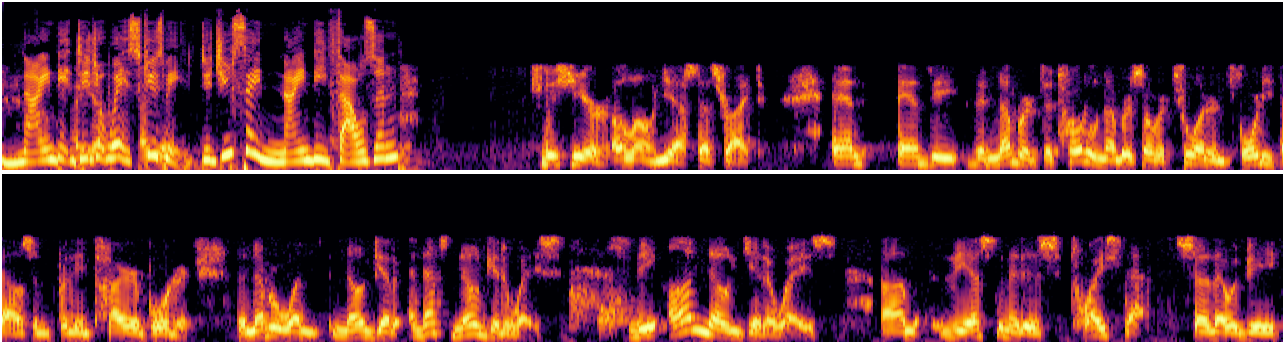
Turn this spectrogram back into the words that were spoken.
90 Did got, you wait, excuse me. Did you say 90,000? This year alone. Yes, that's right. And and the, the number, the total number is over 240,000 for the entire border. The number one known get, and that's known getaways. The unknown getaways, um, the estimate is twice that. So that would be,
